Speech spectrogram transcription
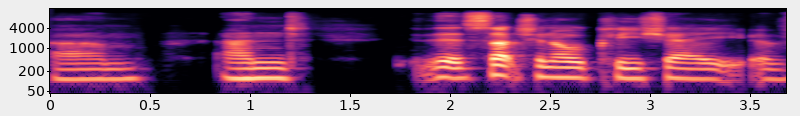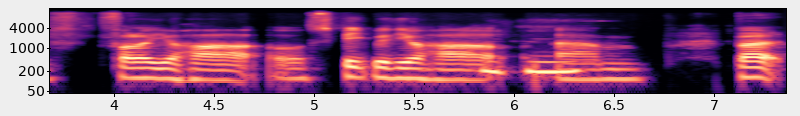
Um, and it's such an old cliche of follow your heart or speak with your heart. Mm-hmm. Um, but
